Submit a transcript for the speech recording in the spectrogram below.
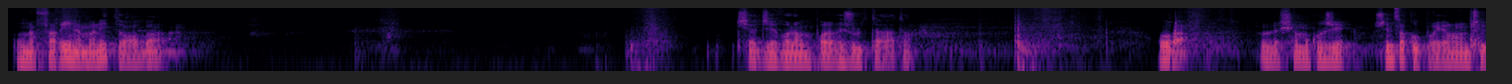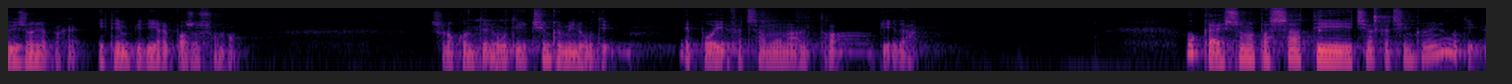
una farina manitoba ci agevola un po' il risultato. Ora lo lasciamo così, senza coprirlo non c'è bisogno perché i tempi di riposo sono, sono contenuti, 5 minuti e poi facciamo un'altra piega. Ok, sono passati circa 5 minuti.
